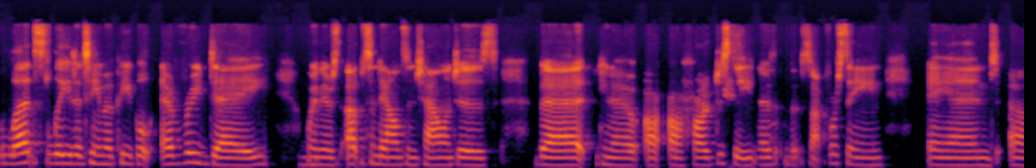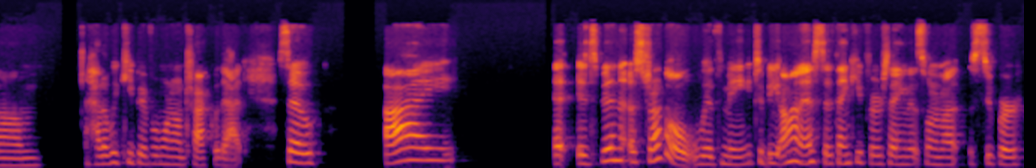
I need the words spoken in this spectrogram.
let's lead a team of people every day when there's ups and downs and challenges that you know are, are hard to see that's not foreseen. And um, how do we keep everyone on track with that? So i it's been a struggle with me to be honest. So thank you for saying that's one of my super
